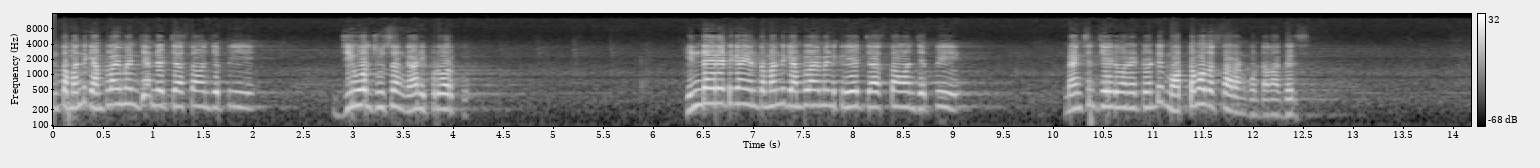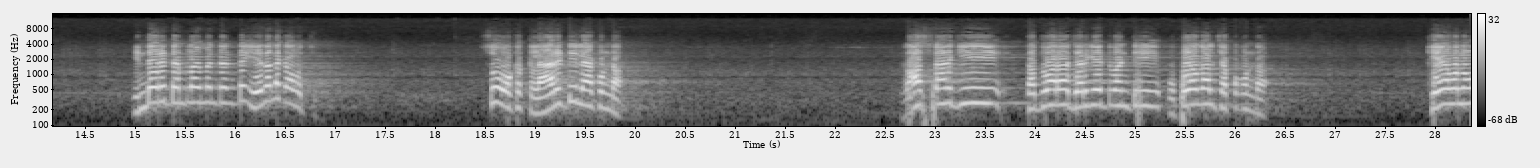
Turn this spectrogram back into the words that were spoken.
ఇంతమందికి ఎంప్లాయ్మెంట్ జనరేట్ చేస్తామని చెప్పి జీవోలు చూసాం కానీ ఇప్పటి వరకు ఇండైరెక్ట్గా ఇంతమందికి ఎంప్లాయ్మెంట్ క్రియేట్ చేస్తామని చెప్పి మెన్షన్ చేయడం అనేటువంటి మొట్టమొదటిసారి అనుకుంటా నాకు తెలిసి. ఇండైరెక్ట్ ఎంప్లాయ్మెంట్ అంటే ఏదన్నా కావచ్చు. సో ఒక క్లారిటీ లేకుండా రాష్ట్రానికి తద్వారా జరిగేటువంటి ఉపయోగాలు చెప్పకుండా కేవలం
